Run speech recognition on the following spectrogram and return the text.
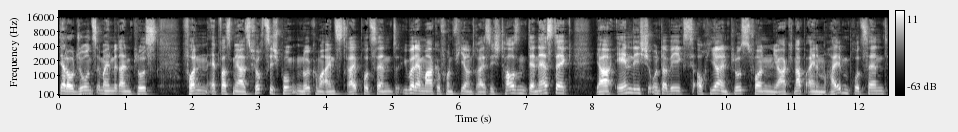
Der Dow Jones immerhin mit einem Plus von etwas mehr als 40 Punkten, 0,13 Prozent über der Marke von 34.000. Der Nasdaq, ja, ähnlich unterwegs, auch hier ein Plus von, ja, knapp einem halben Prozent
